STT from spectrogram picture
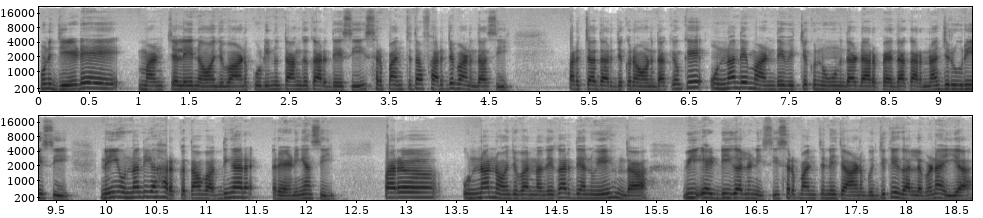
ਹੁਣ ਜਿਹੜੇ ਮਨ ਚਲੇ ਨੌਜਵਾਨ ਕੁੜੀ ਨੂੰ ਤੰਗ ਕਰਦੇ ਸੀ, ਸਰਪੰਚ ਦਾ ਫਰਜ਼ ਬਣਦਾ ਸੀ ਪਰਚਾ ਦਰਜ ਕਰਾਉਣ ਦਾ, ਕਿਉਂਕਿ ਉਹਨਾਂ ਦੇ ਮਨ ਦੇ ਵਿੱਚ ਕਾਨੂੰਨ ਦਾ ਡਰ ਪੈਦਾ ਕਰਨਾ ਜ਼ਰੂਰੀ ਸੀ। ਨਹੀਂ, ਉਹਨਾਂ ਦੀਆਂ ਹਰਕਤਾਂ ਵੱਧਦੀਆਂ ਰਹਿਣੀਆਂ ਸੀ। ਪਰ ਉਹਨਾਂ ਨੌਜਵਾਨਾਂ ਦੇ ਘਰਦਿਆਂ ਨੂੰ ਇਹ ਹੁੰਦਾ ਵੀ ਐਡੀ ਗੱਲ ਨਹੀਂ ਸੀ। ਸਰਪੰਚ ਨੇ ਜਾਣ ਬੁੱਝ ਕੇ ਗੱਲ ਬਣਾਈ ਆ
